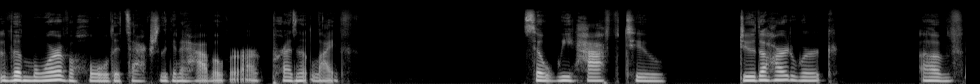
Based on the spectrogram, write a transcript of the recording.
the more of a hold it's actually going to have over our present life. So we have to do the hard work of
